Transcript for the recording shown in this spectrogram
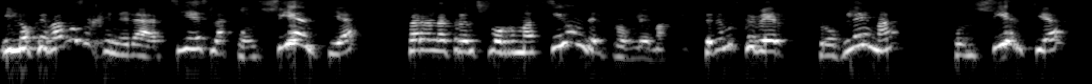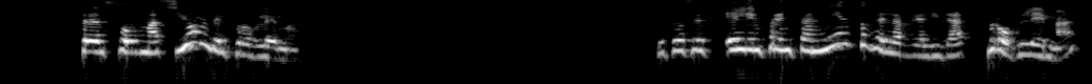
Y lo que vamos a generar, sí es la conciencia para la transformación del problema. Tenemos que ver problema, conciencia transformación del problema. Entonces, el enfrentamiento de la realidad problema,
